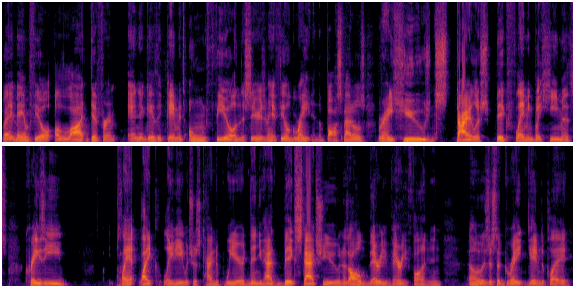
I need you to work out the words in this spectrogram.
but it made him feel a lot different and it gave the game its own feel in the series. It made it feel great, and the boss battles were very huge and stylish, big flaming behemoths, crazy plant-like lady, which was kind of weird. Then you had big statue, and it was all very, very fun. And oh, it was just a great game to play.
